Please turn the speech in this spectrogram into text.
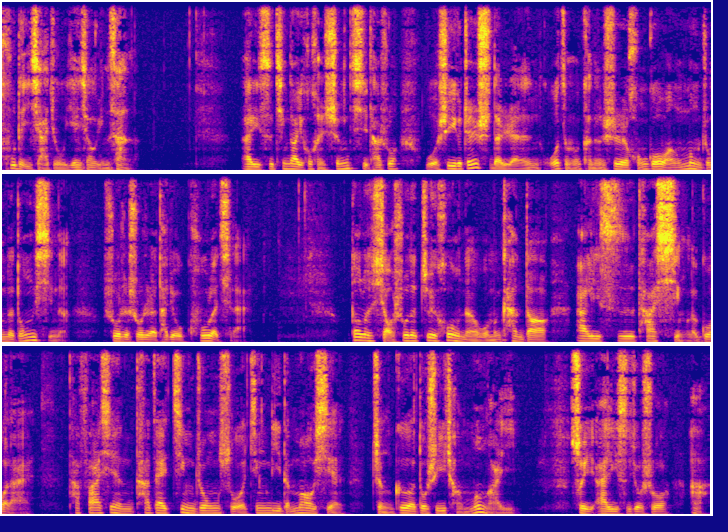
噗的一下就烟消云散了。爱丽丝听到以后很生气，她说：“我是一个真实的人，我怎么可能是红国王梦中的东西呢？说着说着她就哭了起来。到了小说的最后呢，我们看到爱丽丝她醒了过来，她发现她在镜中所经历的冒险，整个都是一场梦而已。所以爱丽丝就说：“啊，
